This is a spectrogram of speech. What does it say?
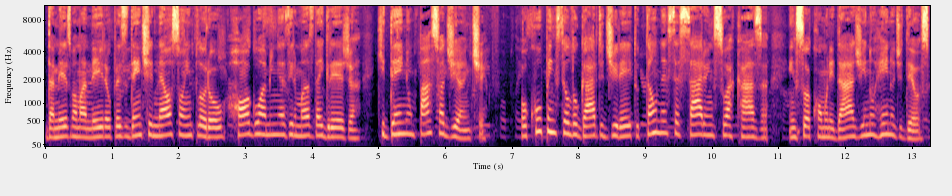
Da mesma maneira, o presidente Nelson implorou: rogo a minhas irmãs da igreja que deem um passo adiante. Ocupem seu lugar de direito tão necessário em sua casa, em sua comunidade e no reino de Deus,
